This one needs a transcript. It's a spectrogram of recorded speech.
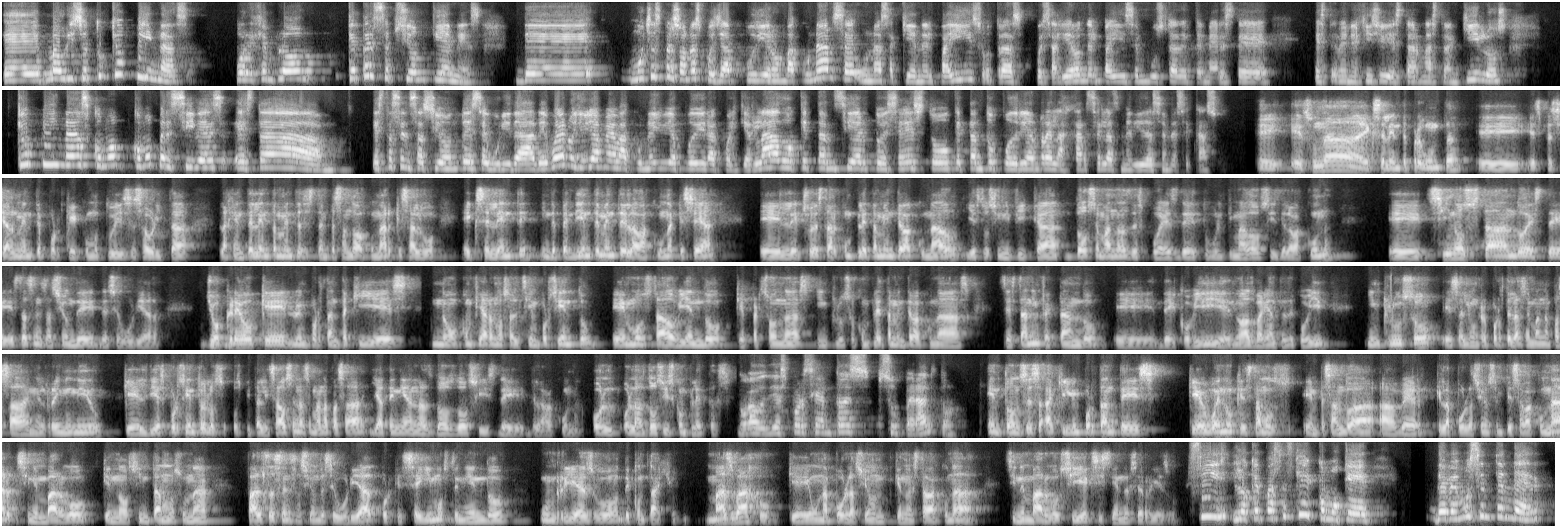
Eh, Mauricio, ¿tú qué opinas? Por ejemplo, ¿qué percepción tienes de muchas personas pues ya pudieron vacunarse, unas aquí en el país, otras pues salieron del país en busca de tener este, este beneficio y estar más tranquilos? ¿Qué opinas? ¿Cómo, cómo percibes esta, esta sensación de seguridad? De, bueno, yo ya me vacuné, yo ya puedo ir a cualquier lado. ¿Qué tan cierto es esto? ¿Qué tanto podrían relajarse las medidas en ese caso? Eh, es una excelente pregunta, eh, especialmente porque, como tú dices ahorita, la gente lentamente se está empezando a vacunar, que es algo excelente, independientemente de la vacuna que sea, el hecho de estar completamente vacunado, y esto significa dos semanas después de tu última dosis de la vacuna, eh, sí nos está dando este, esta sensación de, seguridad. Yo creo que lo importante aquí es no confiarnos al 100%. Hemos estado viendo que personas, incluso completamente vacunadas, se están infectando eh, de COVID y de nuevas variantes de COVID. Incluso eh, salió un reporte la semana pasada en el Reino Unido que el 10% de los hospitalizados en la semana pasada ya tenían las dos dosis de, la vacuna o, o, las dosis completas. Wow, 10% es súper alto. Entonces, aquí lo importante es Qué bueno que estamos empezando a, ver que la población se empieza a vacunar, sin embargo, que no sintamos una falsa sensación de seguridad porque seguimos teniendo un riesgo de contagio más bajo que una población que no está vacunada. Sin embargo, sigue existiendo ese riesgo. Sí, lo que pasa es que como que debemos entender,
